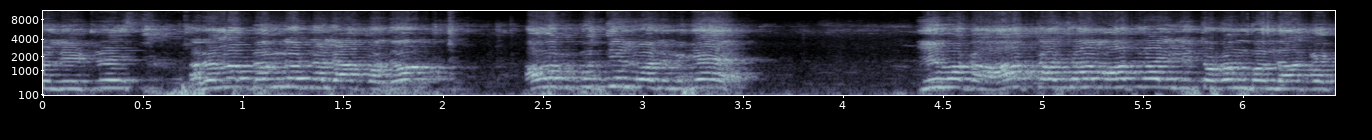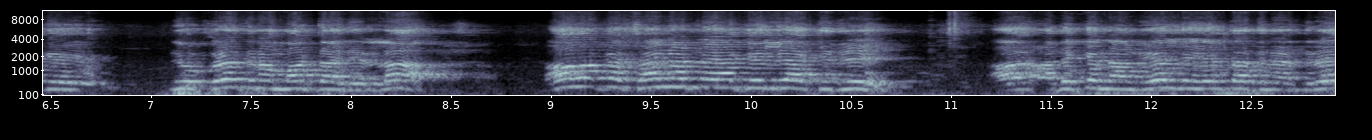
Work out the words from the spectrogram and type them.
ನಲ್ಲಿ ಇಟ್ರಿ ಅದೆಲ್ಲ ಬೆಂಗಳೂರಿನಲ್ಲಿ ಹಾಕೋದು? ಅವಾಗ ಬುದ್ಧಿ ಇಲ್ವಾ ನಿಮಗೆ? ಇವಾಗ ಆ ಕಸ ಮಾತ್ರ ಇಲ್ಲಿ ತಗೊಂಡ್ ಬಂದು ಹಾಕಕ್ಕೆ ನೀವು ಪ್ರಯತ್ನ ಮಾಡ್ತಾ ಇದ್ದೀರಲ್ಲ? ಆವಾಗ ಸೈನಾಡ್ನ ಯಾಕೆ ಇಲ್ಲಿ ಹಾಕಿದ್ರಿ? ಅದಕ್ಕೆ ನಾನು ಎಲ್ಲಿ ಹೇಳ್ತಾ ಇದ್ದೀನಿ ಅಂದ್ರೆ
